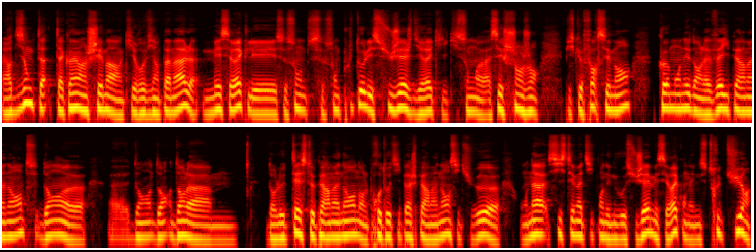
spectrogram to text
Alors disons que tu as, quand même un schéma hein, qui revient pas mal, mais c'est vrai que ce, sont, ce sont plutôt les sujets, je dirais, qui, sont euh, assez changeants, puisque forcément, comme on est dans la veille permanente, dans, euh, euh, dans, dans, dans la dans le test permanent, dans le prototypage permanent, si tu veux, on a systématiquement des nouveaux sujets, mais c'est vrai qu'on a une structure,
